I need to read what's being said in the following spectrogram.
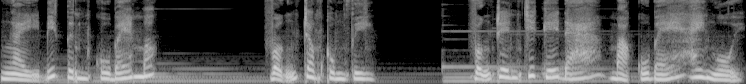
Ngày biết tin cô bé mất, vẫn trong công viên, vẫn trên chiếc ghế đá mà cô bé hay ngồi.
